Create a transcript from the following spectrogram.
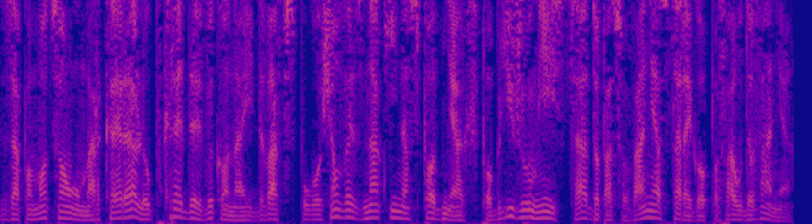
Za pomocą markera lub kredy wykonaj dwa współosiowe znaki na spodniach w pobliżu miejsca dopasowania starego pofałdowania.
